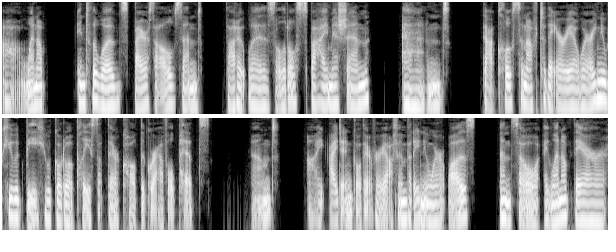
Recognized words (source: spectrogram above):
uh, went up into the woods by ourselves and thought it was a little spy mission and got close enough to the area where I knew he would be. He would go to a place up there called the Gravel Pits. And I, I didn't go there very often, but I knew where it was. And so I went up there,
